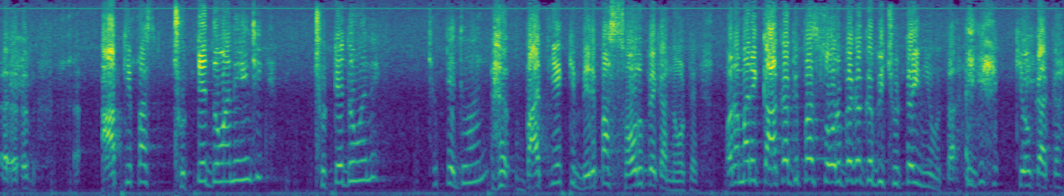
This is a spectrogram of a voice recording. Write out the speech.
अ, अ, आपके पास छुट्टे दो आने हैं जी? छुट्टे दो आने छुट्टे दुआन? बात यह कि मेरे पास सौ रुपए का नोट है और हमारे काका के पास सौ रुपए का कभी छुट्टा ही नहीं होता। क्यों काका?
